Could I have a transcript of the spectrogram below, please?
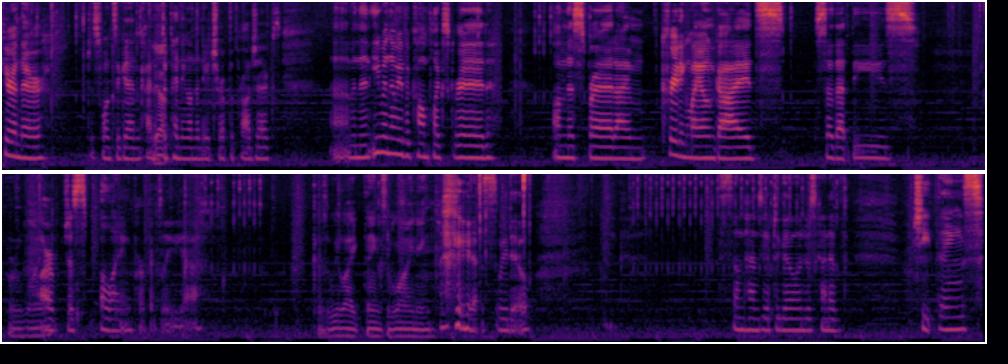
here and there. Just once again, kind of Yeah. depending on the nature of the project. Um, and then even though we have a complex grid on this spread, I'm creating my own guides so that these line? are just aligning perfectly. Yeah. Because we like things aligning. yes, we do. Sometimes you have to go and just kind of cheat things.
